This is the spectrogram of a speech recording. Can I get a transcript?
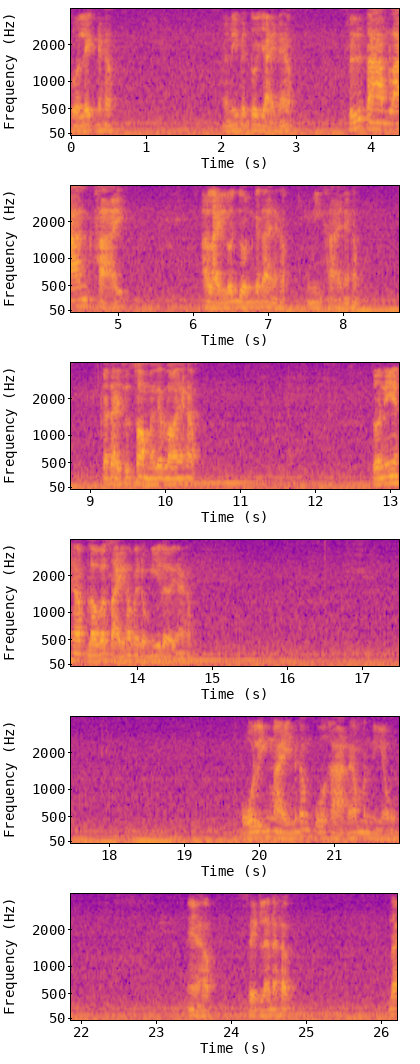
ตัวเล็กนะครับ อันนี้เป็นตัวใหญ่นะครับ ซื้อตามร้านขายอะไหล่รถยนต์ก็ได้นะครับ มีขายนะครับ ก็ได้ชุดซ่อมมาเรียบร้อยนะครับ ตัวนี้ครับเราก็ใส่เข้าไปตรงนี้เลยนะครับ โอลิงใหม่ไม่ต้องกลัวขาดนะครับ มันเหนียว เนี่ยครับ เสร็จแล้วนะครับ ได้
